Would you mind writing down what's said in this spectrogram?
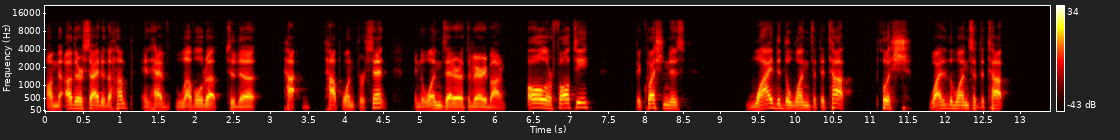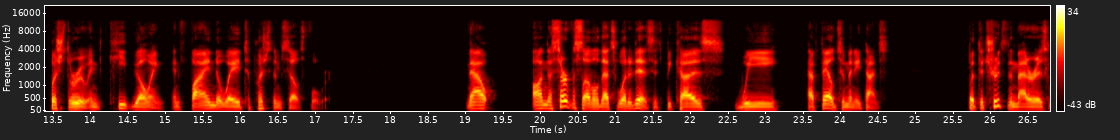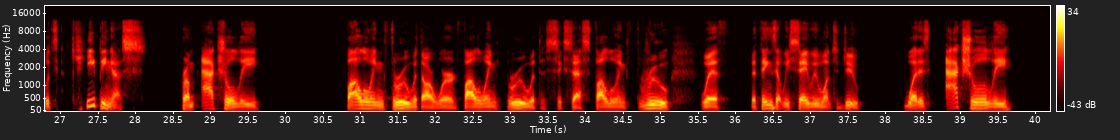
on the other side of the hump and have leveled up to the top top 1% and the ones that are at the very bottom. All are faulty. The question is, why did the ones at the top push? Why did the ones at the top push through and keep going and find a way to push themselves forward? Now, on the surface level, that's what it is. It's because we have failed too many times. But the truth of the matter is, what's keeping us from actually following through with our word, following through with the success, following through with the things that we say we want to do, what is actually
